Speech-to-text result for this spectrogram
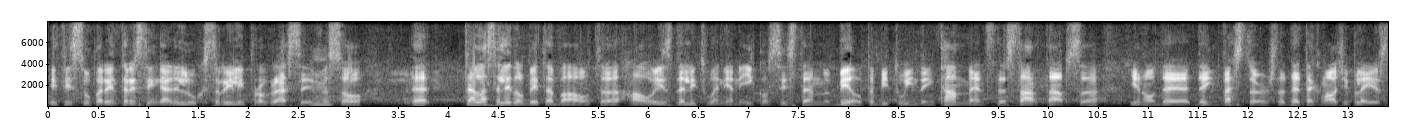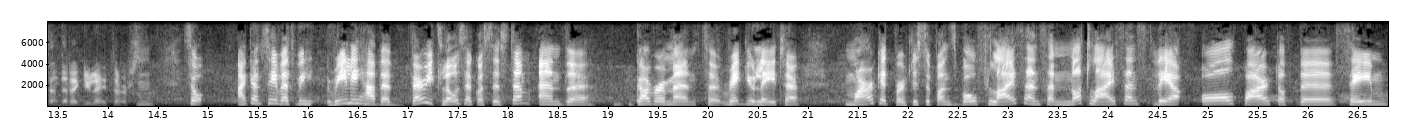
It is super interesting and it looks really progressive. Mm. So tell us a little bit about uh, how is the Lithuanian ecosystem built between the incumbents, the startups, uh, you know, the, the investors, the technology players, and the regulators. Mm. So I can say that we really have a very close ecosystem, and the government, uh, regulator, market participants, both licensed and not licensed, they are all part of the same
